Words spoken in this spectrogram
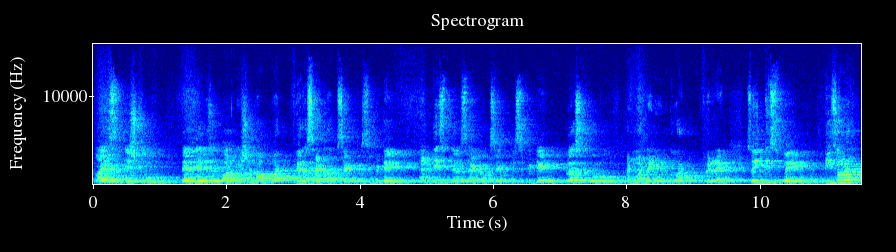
twice H2 then there is a formation of what ferrous hydroxide precipitate and this ferrous hydroxide precipitate plus O2 converted into what ferrite so in this way dissolved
